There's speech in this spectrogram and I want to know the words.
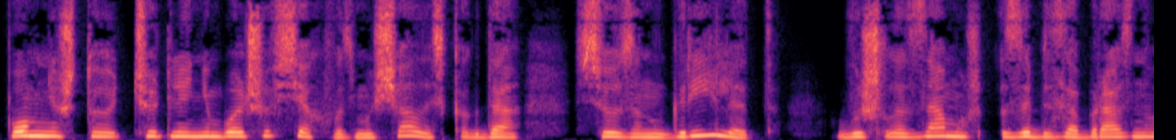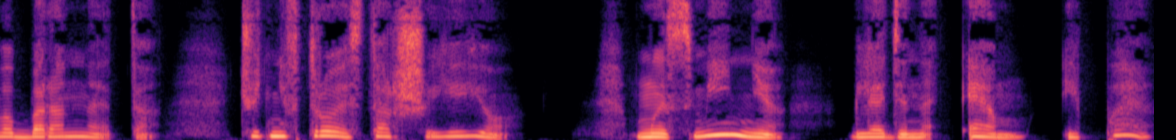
Помню, что чуть ли не больше всех возмущалась, когда Сьюзен Гриллет вышла замуж за безобразного баронета, чуть не втрое старше ее. Мы с Минни, глядя на М и П,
